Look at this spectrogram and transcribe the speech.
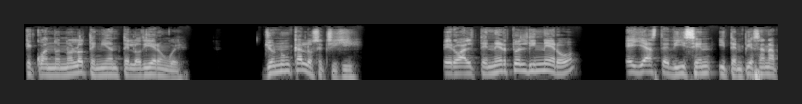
que cuando no lo tenían te lo dieron, güey. Yo nunca los exigí. Pero al tener tú el dinero, ellas te dicen y te empiezan a,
